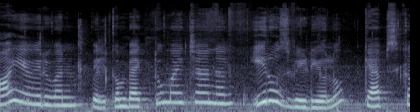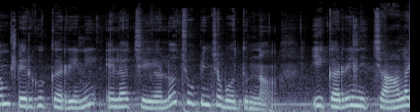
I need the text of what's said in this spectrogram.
Hi everyone welcome back to my channel ఈరోజు వీడియోలో క్యాప్సికమ్ పెరుగు కర్రీని ఎలా చేయాలో చూపించబోతున్నా. ఈ కర్రీని చాలా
